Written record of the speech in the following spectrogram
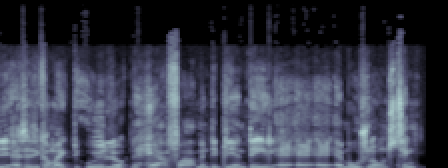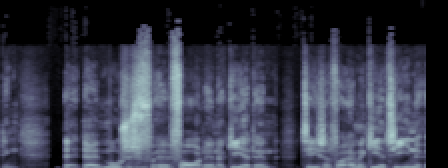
det, altså det kommer ikke udelukkende herfra, men det bliver en del af, af, af Moselovens tænkning, da, da Moses øh, får den og giver den til Israel, for at man giver tiende.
